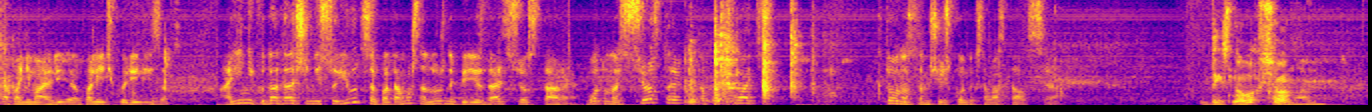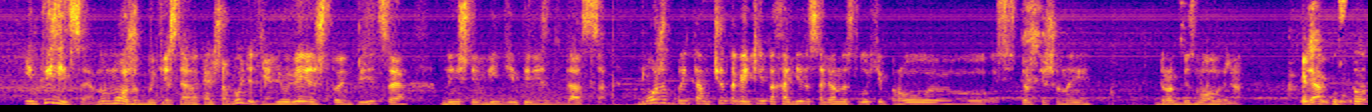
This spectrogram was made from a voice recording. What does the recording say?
я понимаю политику релизов, они никуда дальше не суются, потому что нужно переиздать все старое. Вот у нас сестры на подхвате. Кто у нас там еще из кодексов остался? Да из новых все. Инквизиция. Ну, может быть, если она, конечно, будет. Я не уверен, что Инквизиция в нынешнем виде переиздастся. Может быть, там что-то какие-то ходили соленые слухи про э, сестер тишины дробь безмолвия. А-ля Кусто...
